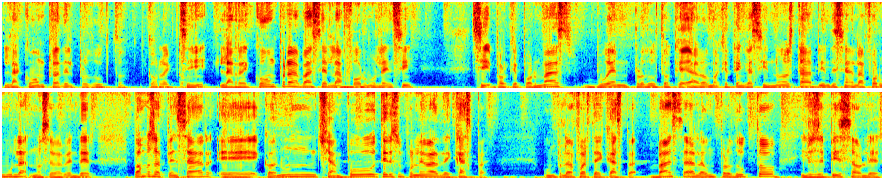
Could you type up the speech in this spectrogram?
la compra del producto. Correcto. Sí, la recompra va a ser la fórmula en sí. Sí, porque por más buen producto que aroma que tenga, si no está bien diseñada la fórmula, no se va a vender. Vamos a pensar eh, con un champú, tienes un problema de caspa, un problema fuerte de caspa. Vas a un producto y los empiezas a oler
